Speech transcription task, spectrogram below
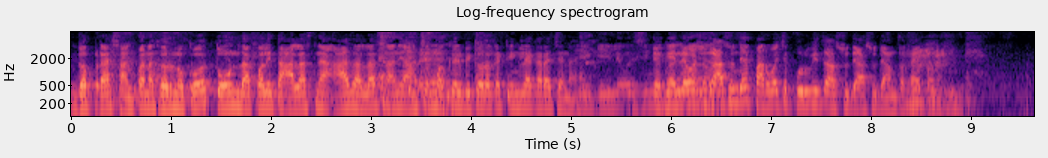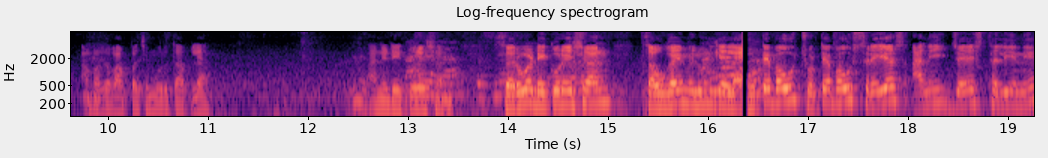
गपरा शानपणा करू नको. तोंड दाखवायला तर आलाच नाही आज आलाच नाही आणि आमचे मकर बिकर का टिंगल्या करायचे नाही. ते गेल्या वर्षी असू दे परवाच्या पूर्वीचा असू दे असू दे आमचा काय पण बघा बाप्पाची मूर्त आपल्या. आणि डेकोरेशन सर्व डेकोरेशन चौघाई मिळून केलाय. मोठे भाऊ छोटे भाऊ श्रेयस आणि जयेश थलीने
